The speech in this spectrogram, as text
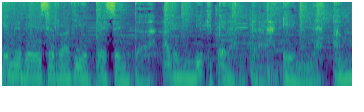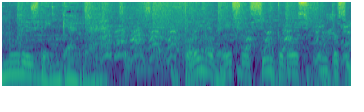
MBS Radio presenta a Dominique Peralta en Amores de Engarra por MBS 102.5.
